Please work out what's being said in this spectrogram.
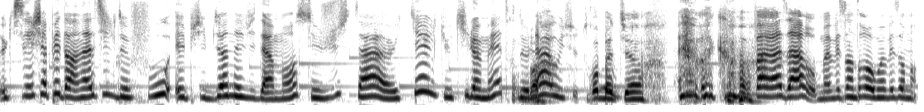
Donc il s'est échappé d'un asile de fous. Et puis, bien évidemment, c'est juste à euh, quelques kilomètres de Bah, là où il se trouve. Trop bah tiens. Bah, comme par hasard, au mauvais endroit, au mauvais moment.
